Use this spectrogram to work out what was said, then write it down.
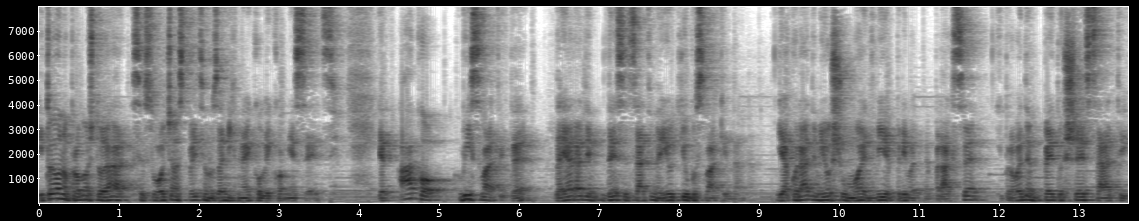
I to je ono problem što ja se suočavam specijalno zadnjih nekoliko mjeseci. Jer ako vi shvatite da ja radim 10 sati na YouTube svaki dan, i ako radim još u moje dvije privatne prakse i provedem 5 do 6 sati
